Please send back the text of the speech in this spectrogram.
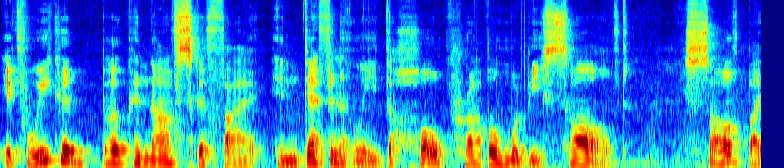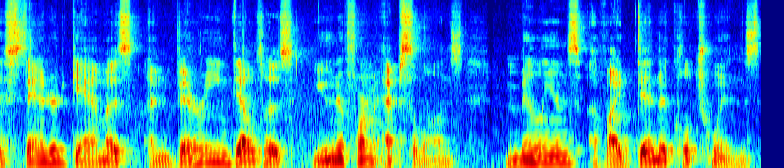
If we could Bokanovskify indefinitely, the whole problem would be solved. Solved by standard gammas, unvarying deltas, uniform epsilons, millions of identical twins,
